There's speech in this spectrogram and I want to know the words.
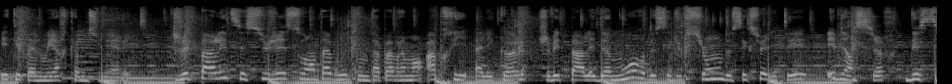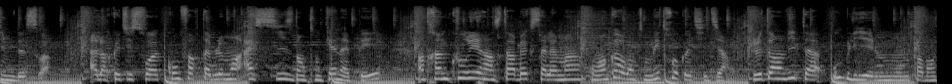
et t'épanouir comme tu le mérites. Je vais te parler de ces sujets souvent tabous qu'on ne t'a pas vraiment appris à l'école. Je vais te parler d'amour, de séduction, de sexualité et bien sûr d'estime de soi. Alors que tu sois confortablement assise dans ton canapé, en train de courir un Starbucks à la main ou encore dans ton métro quotidien, je t'invite à oublier le monde pendant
